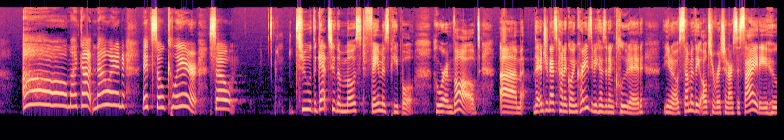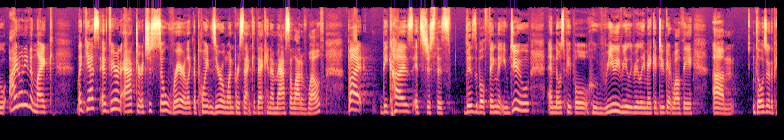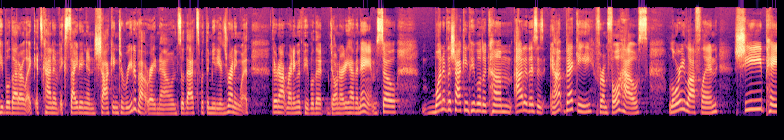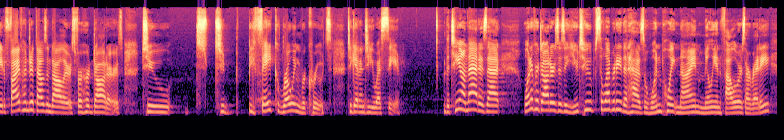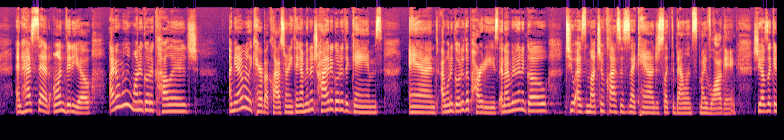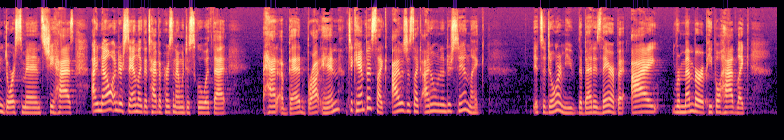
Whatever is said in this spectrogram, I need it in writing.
Oh my God, now I under it's so clear. So to the, get to the most famous people who were involved, um, the internet's kind of going crazy because it included, you know, some of the ultra rich in our society who I don't even like. Like, yes, if you're an actor, it's just so rare, like the 0.01% that can amass a lot of wealth. But because it's just this visible thing that you do, and those people who really, really, really make it do get wealthy, um, those are the people that are like it's kind of exciting and shocking to read about right now. And so that's what the media is running with. They're not running with people that don't already have a name. So one of the shocking people to come out of this is aunt becky from full house lori loughlin she paid $500000 for her daughters to to be fake rowing recruits to get into usc the tea on that is that one of her daughters is a YouTube celebrity that has 1.9 million followers already and has said on video, I don't really want to go to college. I mean, I don't really care about class or anything. I'm going to try to go to the games and I want to go to the parties and I'm going to go to as much of classes as I can just like to balance my vlogging. She has like endorsements. She has I now understand like the type of person I went to school with that had a bed brought in to campus, like I was just like, I don't understand. Like, it's a dorm. You the bed is there, but I remember people had like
